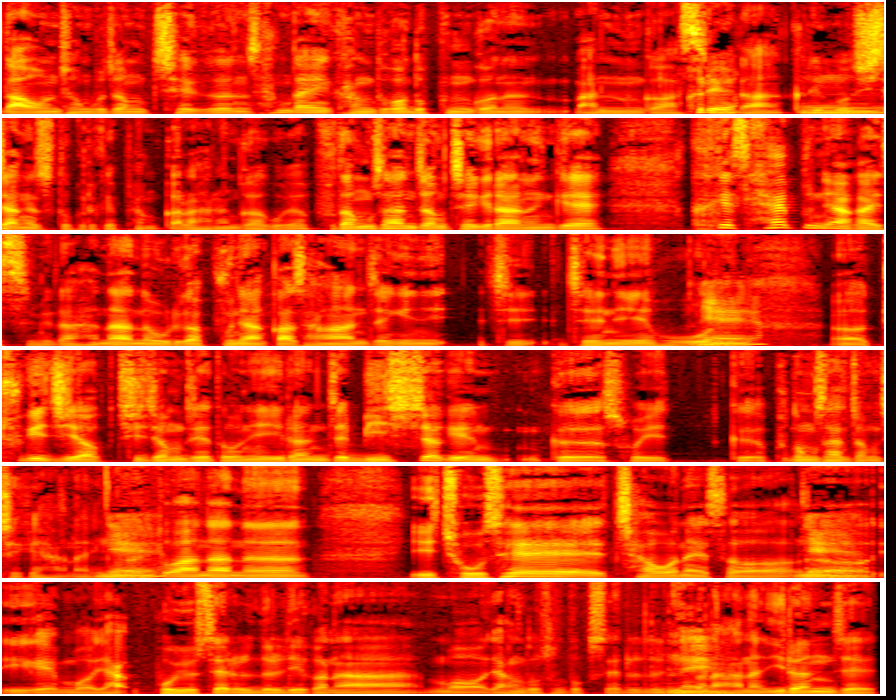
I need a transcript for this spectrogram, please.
나온 정부 정책은 상당히 강도가 높은 거는 맞는 것 같습니다. 그래요? 그리고 음. 시장에서도 그렇게 평가를 하는 거고요. 부동산 정책이라는 게 크게 세 분야가 있습니다. 하나는 우리가 분양가 상한제니 제니 혹은 예. 어, 투기 지역 지정 제도니 이런 이제 미시적인 그 소위 그 부동산 정책의 하나 있고요. 네. 또 하나는 이 조세 차원에서 네. 어, 이게 뭐 야, 보유세를 늘리거나 뭐 양도소득세를 늘리거나 네. 하는 이런 이제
